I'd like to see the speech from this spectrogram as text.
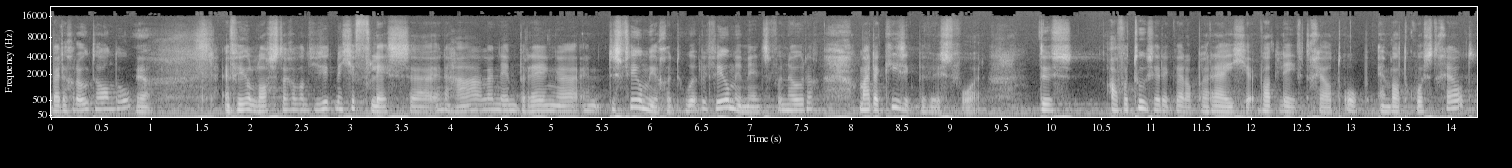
bij de groothandel. Ja. En veel lastiger, want je zit met je flessen en halen en brengen. En het is veel meer gedoe, daar hebben veel meer mensen voor nodig. Maar daar kies ik bewust voor. Dus af en toe zet ik wel op een rijtje wat levert geld op en wat kost geld.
